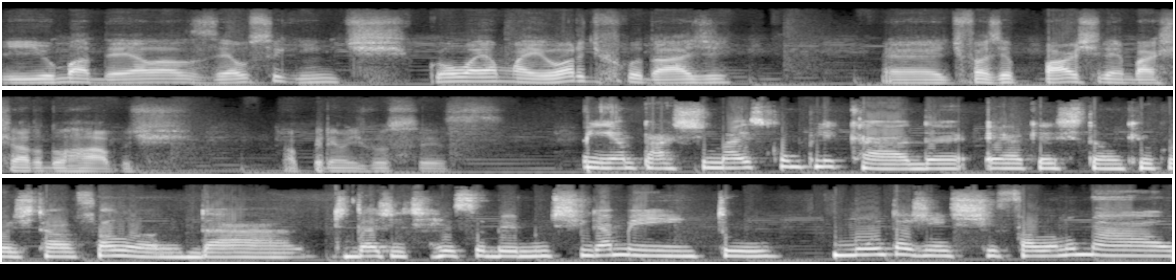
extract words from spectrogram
e uma delas é o seguinte: qual é a maior dificuldade é, de fazer parte da embaixada do Rabbit? Na opinião de vocês. Minha parte mais complicada é a questão que o coach estava falando, da, da gente receber muito xingamento, muita gente falando mal,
